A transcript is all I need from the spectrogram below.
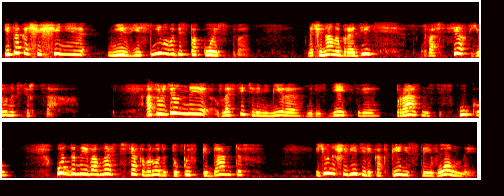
И так ощущение неизъяснимого беспокойства начинало бродить во всех юных сердцах. Осужденные властителями мира на бездействие, праздность и скуку, отданные во власть всякого рода тупых педантов, юноши видели, как пенистые волны,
